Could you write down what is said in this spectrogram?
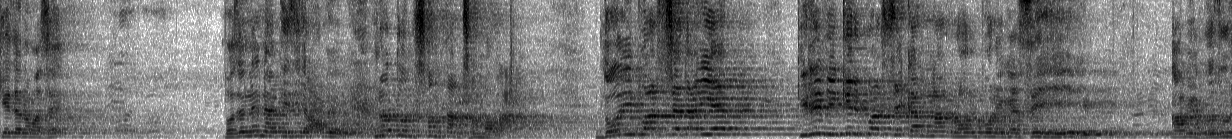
কে জন্ম আছে? বোঝেন নাই নাতিজিরা হবে? নতুন সন্তান সম্ভাবনা দুই পার্শ্বে দাঁড়িয়ে ক্লিনিকের পার্শ্বে কান্নার রোল পড়ে গেছে। আমি হুজুর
